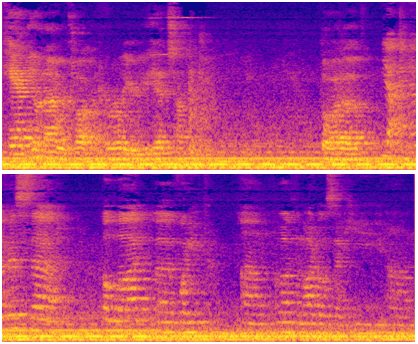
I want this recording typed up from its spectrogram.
you and I were talking earlier. You had something thought of. Yeah, I noticed that a lot of what he, um, a lot of the models that he, um,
